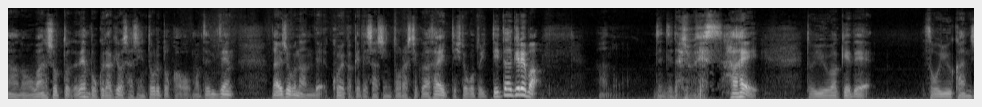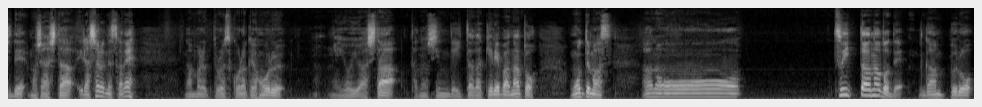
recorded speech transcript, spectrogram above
あの、ワンショットでね、僕だけを写真撮るとかをもう全然大丈夫なんで、声かけて写真撮らせてくださいって一言言っていただければ、あの、全然大丈夫です。はい。というわけで、そういう感じで、もし明日いらっしゃるんですかね。頑張るプロレス後楽園ホール、いよいよ明日楽しんでいただければなと思ってます。あのー、ツイッターなどでガンプロ、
